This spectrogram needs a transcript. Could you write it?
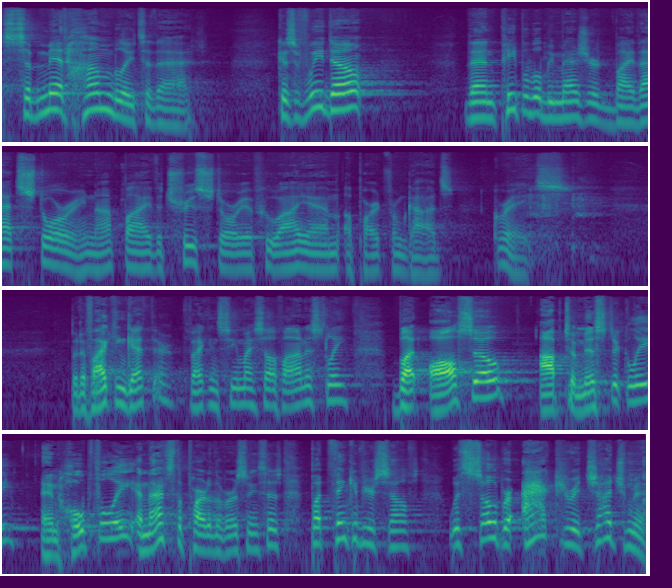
submit humbly to that. Because if we don't, then people will be measured by that story, not by the true story of who I am apart from God's grace. But if I can get there, if I can see myself honestly, but also optimistically and hopefully, and that's the part of the verse when he says, but think of yourselves with sober, accurate judgment.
